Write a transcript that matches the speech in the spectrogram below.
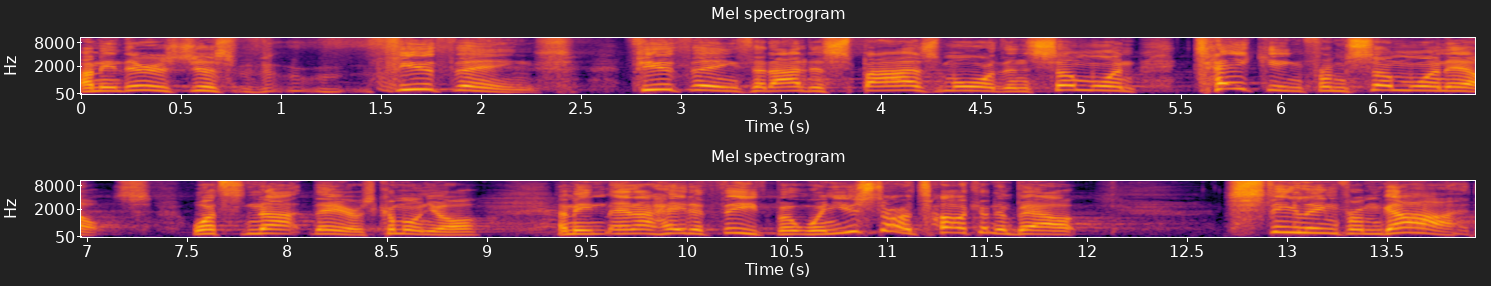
I mean, there is just few things Few things that I despise more than someone taking from someone else what's not theirs. Come on, y'all. I mean, man, I hate a thief, but when you start talking about stealing from God,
